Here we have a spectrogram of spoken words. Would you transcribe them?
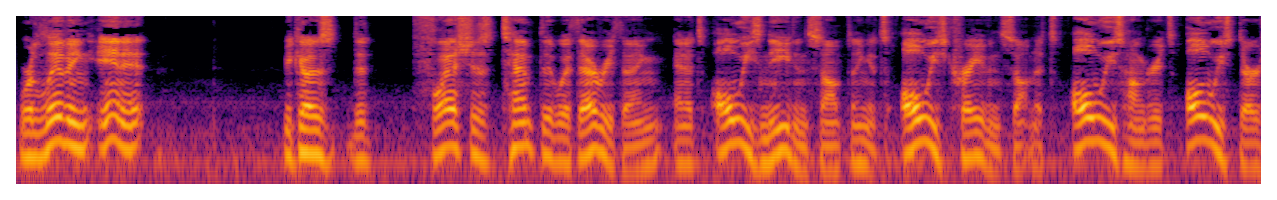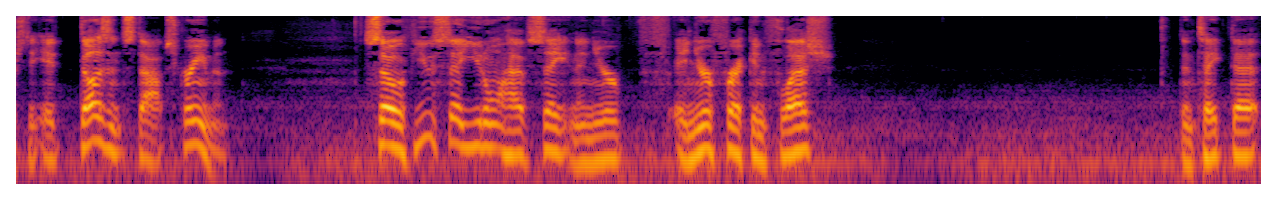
We're living in it because the flesh is tempted with everything and it's always needing something. It's always craving something. It's always hungry. It's always thirsty. It doesn't stop screaming. So if you say you don't have Satan in your in your freaking flesh, then take that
